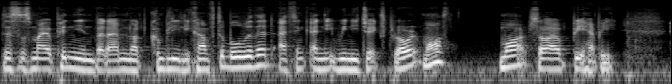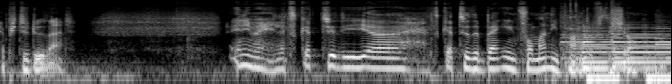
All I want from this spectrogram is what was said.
this is my opinion, but I'm not completely comfortable with it. I think I need, we need to explore it more, more. So I'll be happy, happy to do that. Anyway, let's get to the uh, let's get to the begging for money part of the show.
